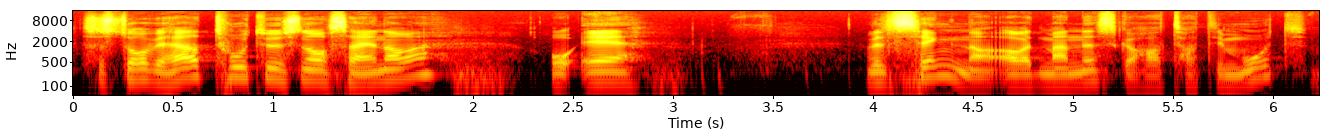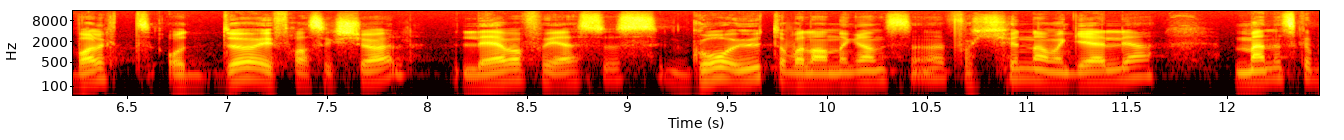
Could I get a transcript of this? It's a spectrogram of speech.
så står vi her 2000 år seinere og er velsigna av at mennesker har tatt imot, valgt å dø ifra seg sjøl, leve for Jesus, gå ut over landegrensene, forkynne evangeliet, Mennesker,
